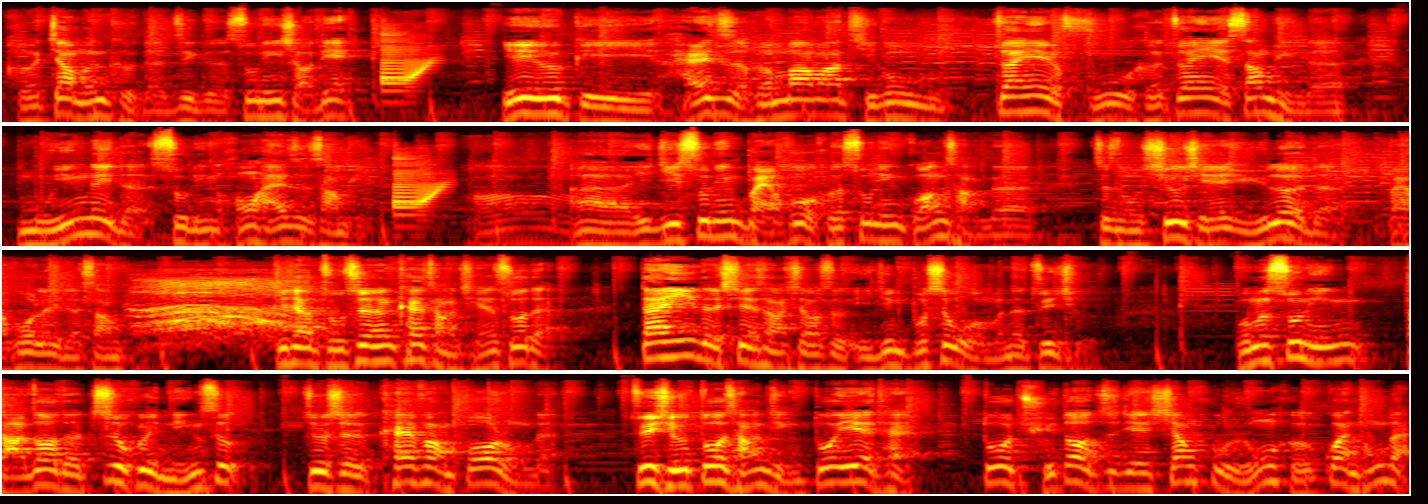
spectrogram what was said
和家门口的这个苏宁小店。也有给孩子和妈妈提供专业服务和专业商品的母婴类的苏宁红孩子商品，哦，啊，以及苏宁百货和苏宁广场的这种休闲娱乐的百货类的商品。就像主持人开场前说的，单一的线上销售已经不是我们的追求，我们苏宁打造的智慧零售就是开放包容的，追求多场景、多业态、多渠道之间相互融合贯通的，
